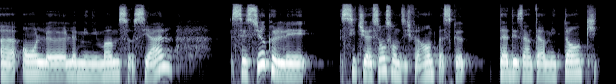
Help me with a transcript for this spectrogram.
euh, ont le, le minimum social. C'est sûr que les situations sont différentes parce que tu as des intermittents qui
